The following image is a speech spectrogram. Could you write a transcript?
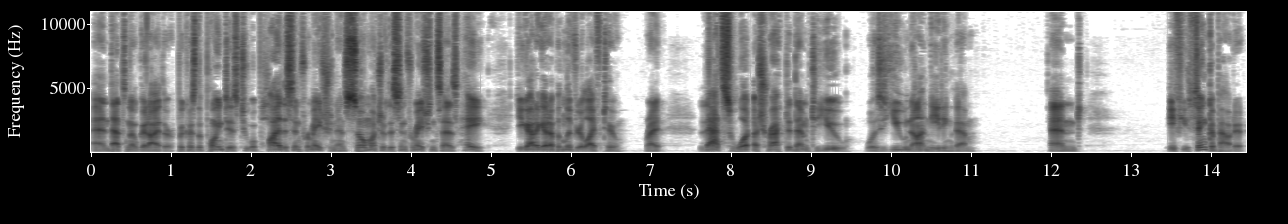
And that's no good either, because the point is to apply this information, and so much of this information says, hey, you gotta get up and live your life too, right? That's what attracted them to you, was you not needing them. And if you think about it,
